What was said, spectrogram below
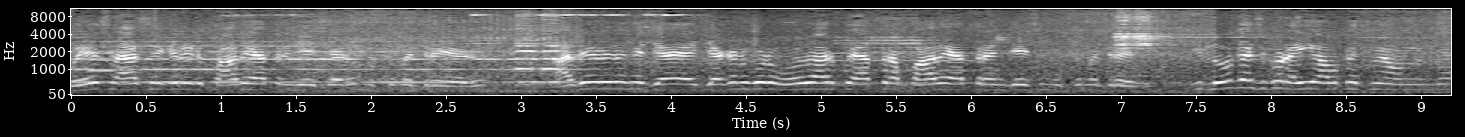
వైఎస్ రాజశేఖర రెడ్డి పాదయాత్ర చేశాడు ముఖ్యమంత్రి అయ్యాడు. అదేవిధంగా జ జగన్ కూడా ఓదార్పు యాత్ర పాదయాత్ర అని చేసి ముఖ్యమంత్రి ఈ లోకేష్ కూడా అయ్యే అవకాశం ఏమైనా ఉందా?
